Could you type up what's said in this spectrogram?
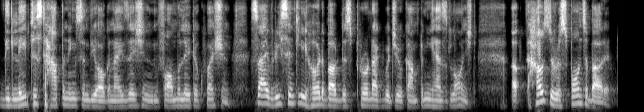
the latest happenings in the organization and formulate a question. So I've recently heard about this product which your company has launched. Uh, how's the response about it?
